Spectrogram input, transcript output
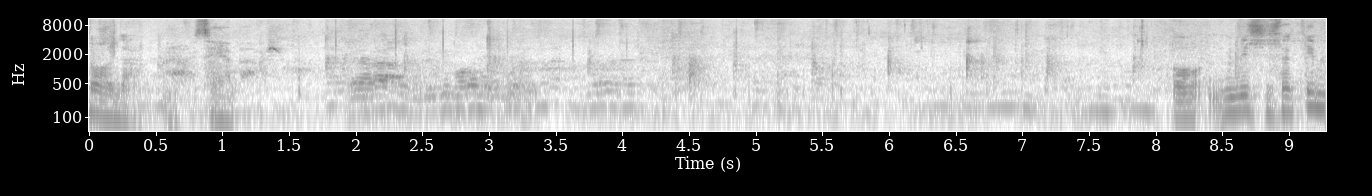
To da. Se jebavaš. O, misli sa tim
